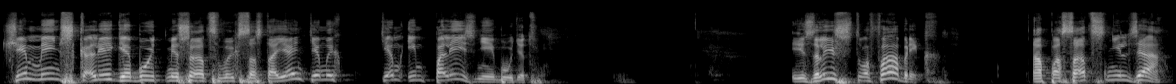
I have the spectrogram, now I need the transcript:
Чем меньше коллегия будет мешаться в их состояние, тем, их, тем им полезнее будет. Излишество фабрик опасаться нельзя –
